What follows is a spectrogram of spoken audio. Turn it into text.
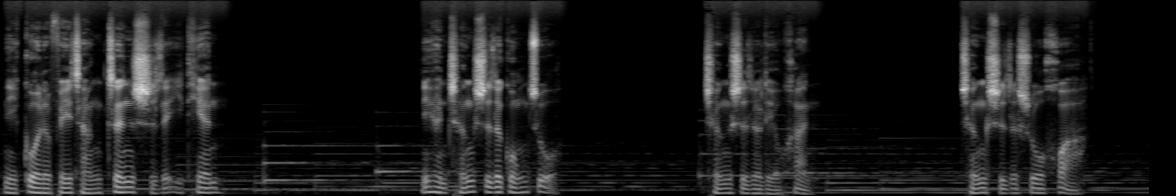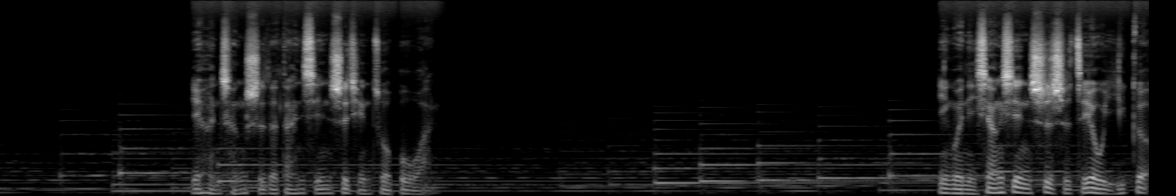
你过了非常真实的一天，你很诚实的工作，诚实的流汗，诚实的说话。也很诚实的担心事情做不完，因为你相信事实只有一个，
